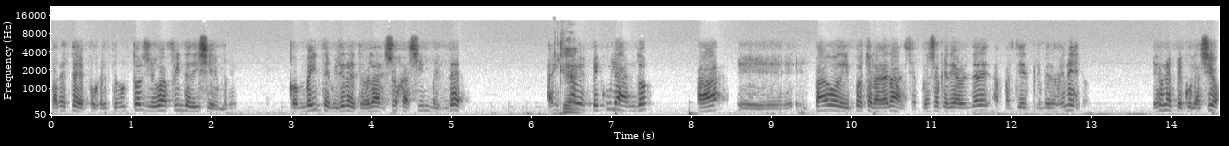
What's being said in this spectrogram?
para esta época, el productor llegó a fin de diciembre con 20 millones de toneladas de soja sin vender. Ahí estaba especulando a eh, el pago de impuesto a la ganancia, por eso quería vender a partir del primero de enero. Era una especulación.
